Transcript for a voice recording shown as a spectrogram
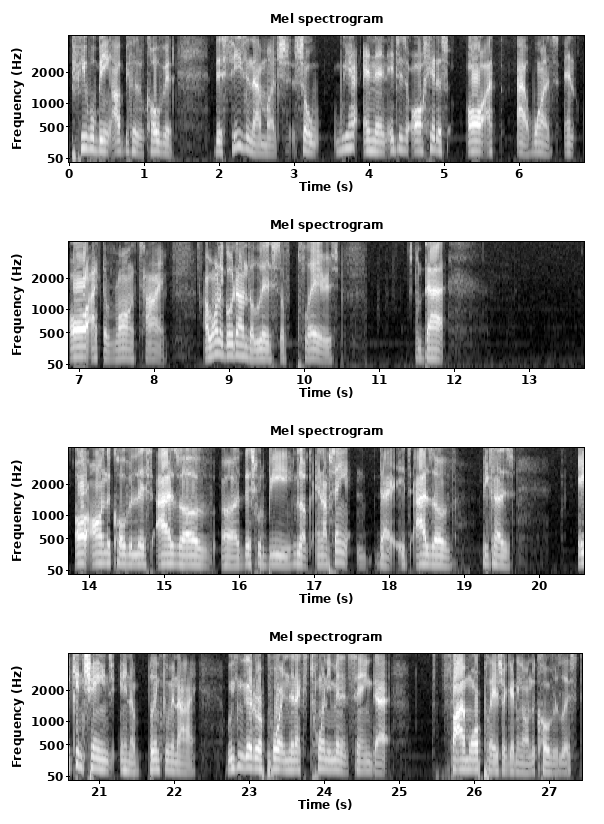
people being out because of COVID this season that much. So we ha- and then it just all hit us all at at once and all at the wrong time. I want to go down the list of players that are on the COVID list as of uh, this would be look, and I'm saying that it's as of because it can change in a blink of an eye. We can get a report in the next 20 minutes saying that five more players are getting on the COVID list.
